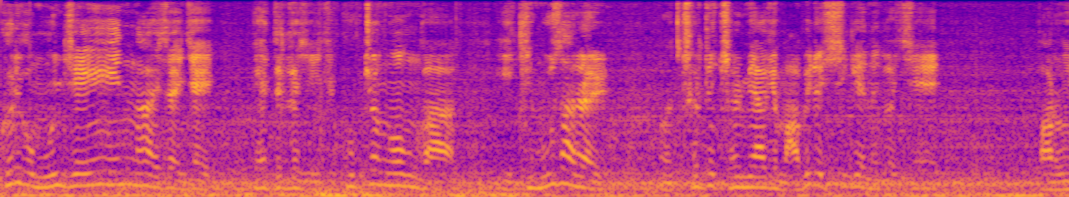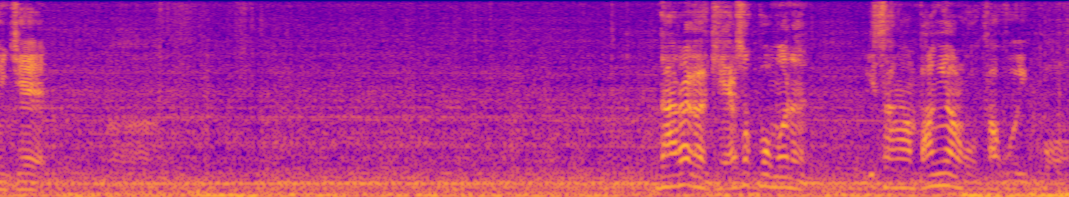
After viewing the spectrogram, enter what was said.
그리고 문재인 하에서 이제 했던 것이 이제 국정원과 이 기무사를 어, 철두철미하게 마비를 시키는 것이 바로 이제 어, 나라가 계속 보면은 이상한 방향으로 가고 있고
